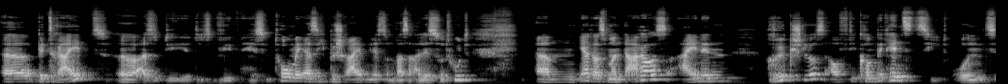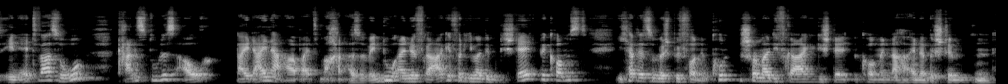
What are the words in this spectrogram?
äh, betreibt, äh, also die, die, wie Symptome er sich beschreiben lässt und was er alles so tut, ähm, ja, dass man daraus einen Rückschluss auf die Kompetenz zieht. Und in etwa so kannst du das auch bei deiner Arbeit machen. Also wenn du eine Frage von jemandem gestellt bekommst, ich hatte zum Beispiel von einem Kunden schon mal die Frage gestellt bekommen nach einer bestimmten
